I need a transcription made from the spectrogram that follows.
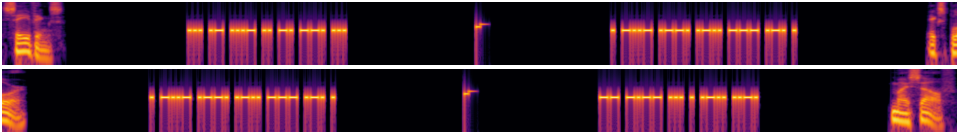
Savings. Explore. Myself.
